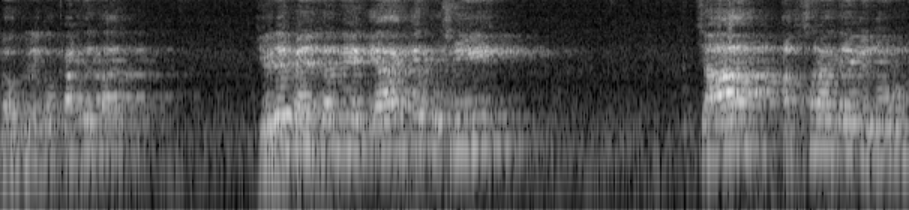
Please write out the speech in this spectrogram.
ਨੌਕਰੀ ਤੋਂ ਕੱਢ ਦਿੱਤਾ। ਜਿਹੜੇ ਮੈਨੇਜਰ ਨੇ ਕਿਹਾ ਕਿ ਤੁਸੀਂ ਚਾਰ ਅਫਸਰਾਂ ਦੇ ਮੈਨੂੰ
